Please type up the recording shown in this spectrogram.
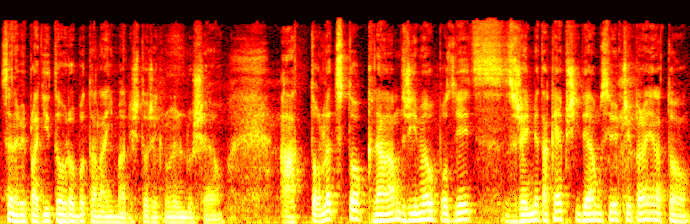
se nevyplatí toho robota najímat, když to řeknu jednoduše. Jo. A tohle k nám dříve nebo později zřejmě také přijde a musíme připravit na to,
